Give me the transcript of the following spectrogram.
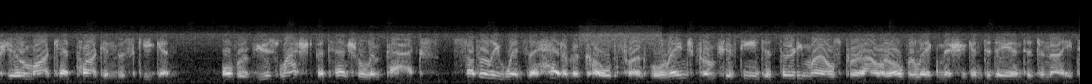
Pere Marquette Park in Muskegon. Overview slash potential impacts. Southerly winds ahead of a cold front will range from 15 to 30 miles per hour over Lake Michigan today into tonight.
